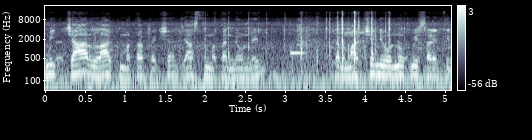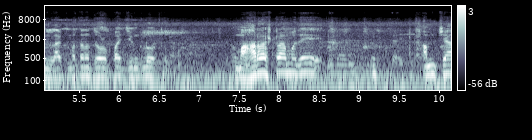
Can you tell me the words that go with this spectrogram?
मी चार लाख मतापेक्षा जास्त मतांनी निवडून येईल. तर मागची निवडणूक मी साडेतीन लाख मतांना जवळपास जिंकलो होतो. महाराष्ट्रामध्ये आमच्या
